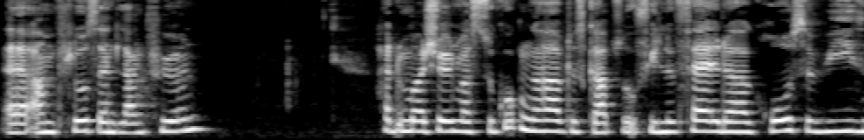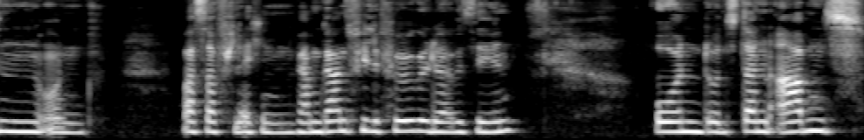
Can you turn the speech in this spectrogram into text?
äh, am Fluss entlang führen. Hat immer schön was zu gucken gehabt. Es gab so viele Felder, große Wiesen und Wasserflächen. Wir haben ganz viele Vögel da gesehen und uns dann abends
